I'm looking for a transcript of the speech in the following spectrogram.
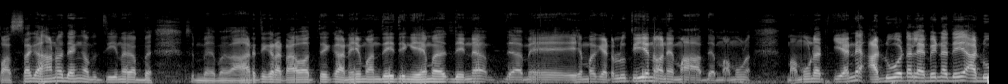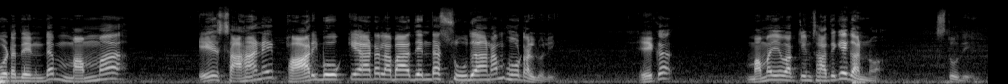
පස්ස ගහනවා. දැන් අප තියෙන බ- ම- ම- ආර්ථික රටාවත් එක්ක අනේ මන්දේ ඉතින් එහෙම දෙන්න ද- මේ එහෙම ගැටලු තියෙනවා නේ. මා දැන් මම මමුණත් කියන්නේ අඩුවට ලැබෙන දේ අඩුවට දෙන්න මම ඒ සහනේ පාරිභෝග්‍යයාට ලබා දෙන්න සූදානම් හෝටල් වලින්. ඒක මම ඒ වකිම් සාතිකය ගන්නවා. ස්තුතියි.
